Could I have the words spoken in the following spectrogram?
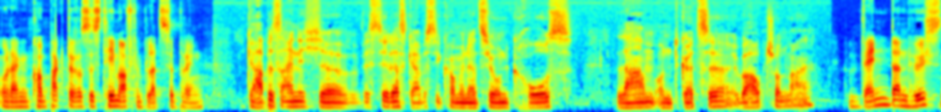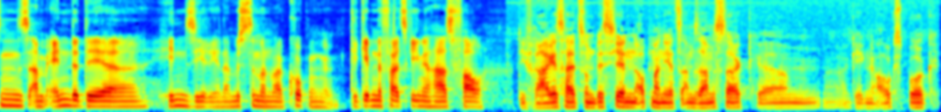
oder ein kompakteres System auf den Platz zu bringen. Gab es eigentlich, äh, wisst ihr das, gab es die Kombination Groß, Lahm und Götze überhaupt schon mal? Wenn, dann höchstens am Ende der Hinserie. Da müsste man mal gucken. Gegebenenfalls gegen den HSV. Die Frage ist halt so ein bisschen, ob man jetzt am Samstag ähm, gegen Augsburg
